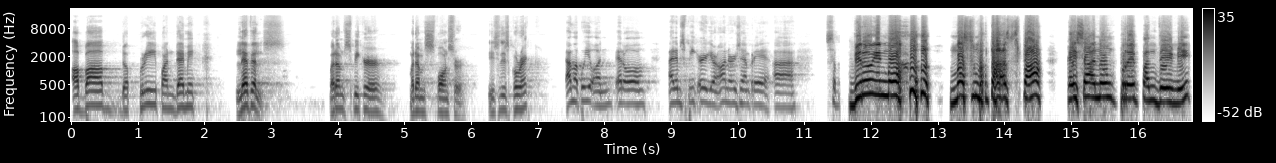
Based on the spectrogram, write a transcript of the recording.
above the pre-pandemic levels. Madam Speaker, Madam Sponsor, is this correct? Tama po yun. Pero, Madam Speaker, Your Honor, siyempre, ah, sa Biruin mo, mas mataas pa kaysa anong pre-pandemic?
